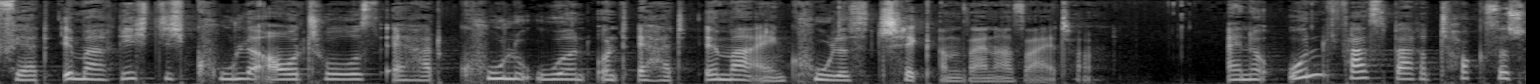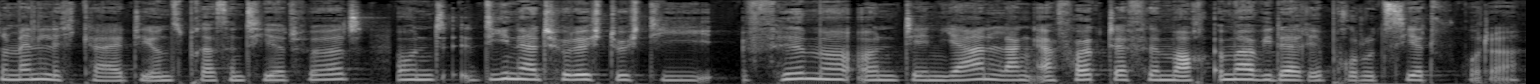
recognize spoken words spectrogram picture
fährt immer richtig coole Autos, er hat coole Uhren und er hat immer ein cooles Chick an seiner Seite eine unfassbare toxische Männlichkeit, die uns präsentiert wird und die natürlich durch die Filme und den jahrelangen Erfolg der Filme auch immer wieder reproduziert wurde.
